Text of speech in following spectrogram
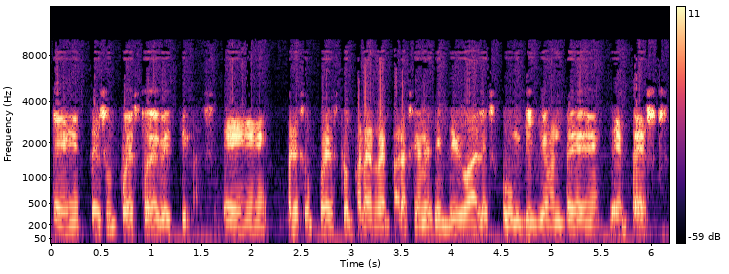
eh, presupuesto de víctimas, eh, presupuesto para reparaciones individuales, un billón de pesos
